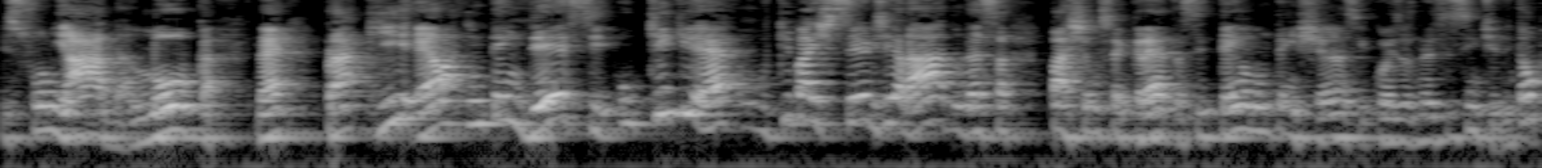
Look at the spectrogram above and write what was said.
esfomeada, louca, né? Para que ela entendesse o que, que é, o que vai ser gerado dessa paixão secreta, se tem ou não tem chance, coisas nesse sentido. Então,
